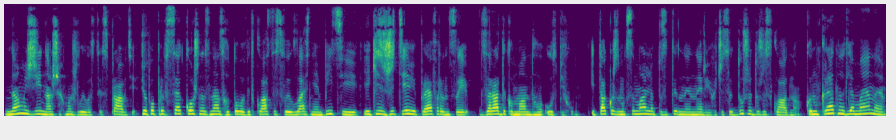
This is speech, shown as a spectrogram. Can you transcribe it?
на межі наших можливостей. Справді, що, попри все, кожна з нас готова відкласти свої власні амбіції, якісь життєві преференси заради командного успіху. І також з максимально позитивною енергією, хоча це дуже дуже складно. Конкретно для мене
